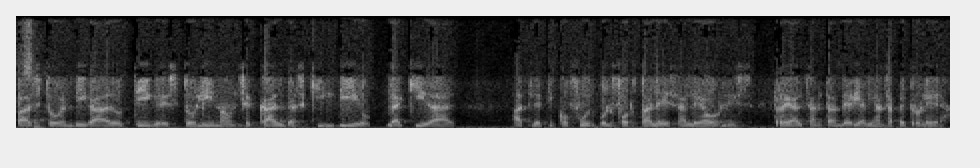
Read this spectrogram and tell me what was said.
Pasto, Envigado, Tigres, Tolima, Once Caldas, Quindío, La Equidad, Atlético Fútbol, Fortaleza, Leones, Real Santander y Alianza Petrolera.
